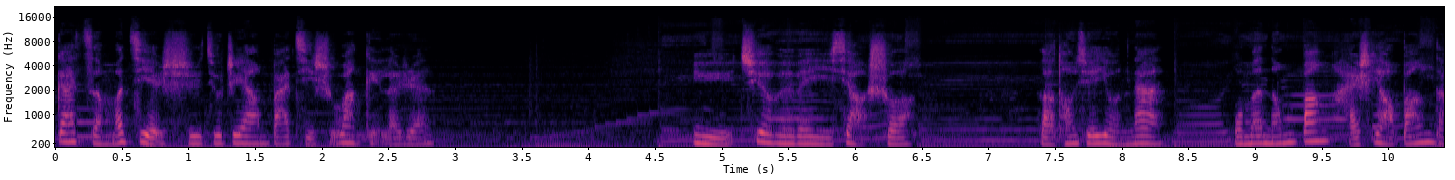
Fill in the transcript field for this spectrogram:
该怎么解释，就这样把几十万给了人。雨却微微一笑说：“老同学有难，我们能帮还是要帮的。”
